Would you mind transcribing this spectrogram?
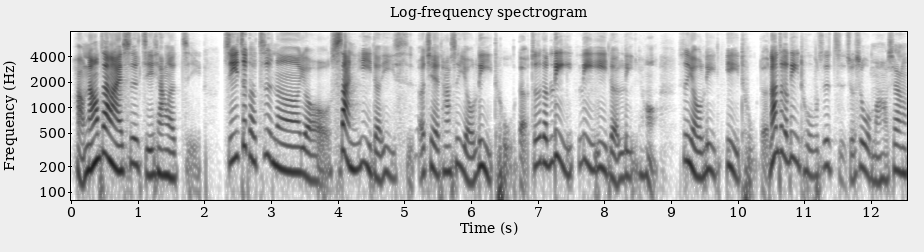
好，然后再来是吉祥的吉，吉这个字呢有善意的意思，而且它是有利图的，就这个利利益的利哈，是有利意图的。那这个利图不是指就是我们好像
